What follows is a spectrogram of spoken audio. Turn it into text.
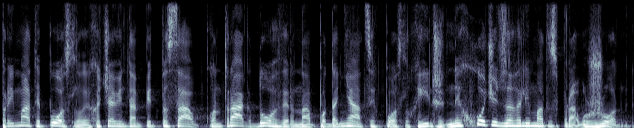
приймати послуги. Хоча він там підписав контракт, договір на подання цих послуг і інше. Не хочуть взагалі мати справу. Жодних.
